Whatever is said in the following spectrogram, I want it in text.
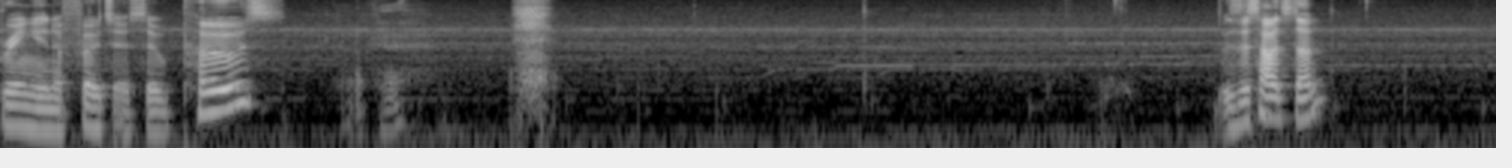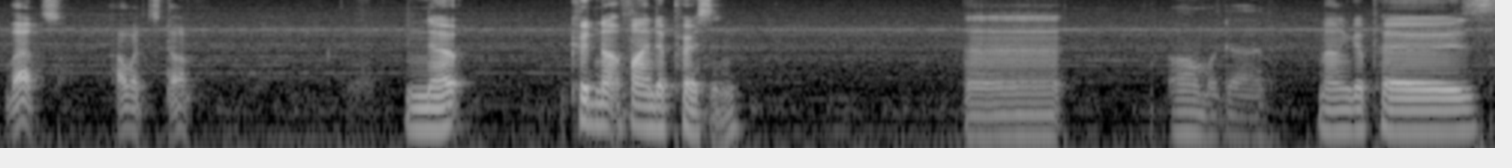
bring in a photo. So pose. Okay. Is this how it's done? That's how it's done. No. Could not find a person. Uh, Oh my god. manga pose,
